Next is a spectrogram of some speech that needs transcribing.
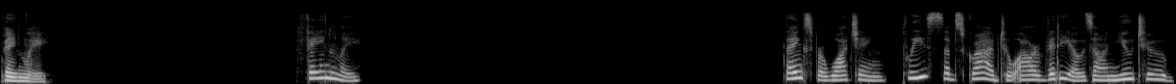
Faintly. Faintly. Thanks for watching. Please subscribe to our videos on YouTube.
